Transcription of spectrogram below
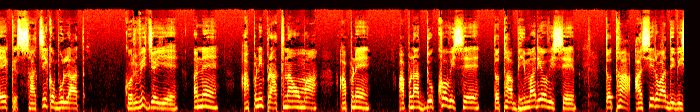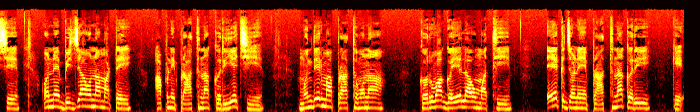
એક સાચી કબૂલાત કરવી જોઈએ અને આપણી પ્રાર્થનાઓમાં આપણે આપણા દુઃખો વિશે તથા બીમારીઓ વિશે તથા આશીર્વાદ વિશે અને બીજાઓના માટે આપણે પ્રાર્થના કરીએ છીએ. મંદિરમાં પ્રાર્થના કરવા ગયેલાઓમાંથી એક જણે પ્રાર્થના કરી કે,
